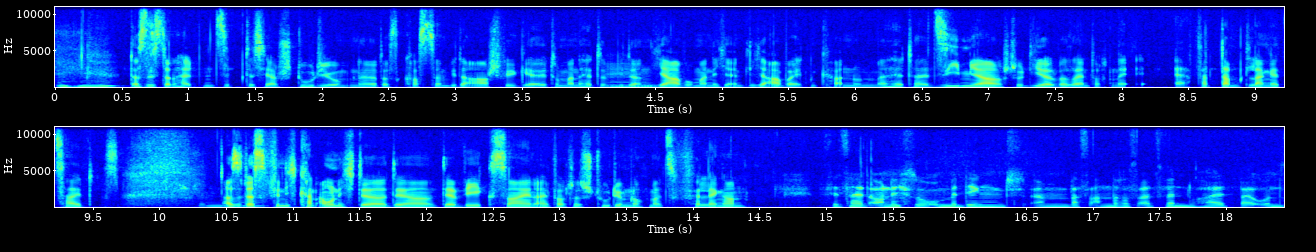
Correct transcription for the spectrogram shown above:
Mhm. Das ist dann halt ein siebtes Jahr Studium. Ne? Das kostet dann wieder arsch viel Geld und man hätte wieder ein Mhm. Jahr, wo man nicht endlich arbeiten kann und man hätte halt sieben Jahre studiert, was einfach eine äh, verdammt lange Zeit ist. Also das finde ich kann auch nicht der, der, der Weg sein, einfach das Studium nochmal zu verlängern. Ist jetzt halt auch nicht so unbedingt ähm, was anderes, als wenn du halt bei uns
